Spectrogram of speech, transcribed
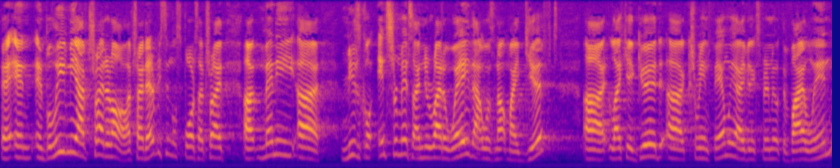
And, and, and, believe me, I've tried it all. I've tried every single sports. I've tried uh, many uh, musical instruments. I knew right away that was not my gift. Uh, like a good uh, Korean family, I even experimented with the violin.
